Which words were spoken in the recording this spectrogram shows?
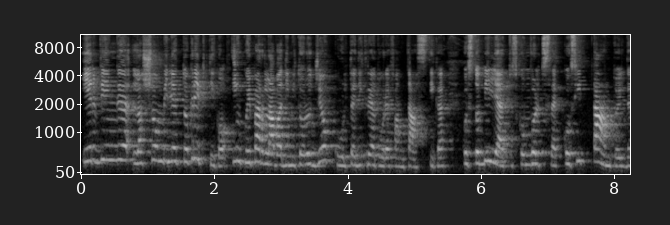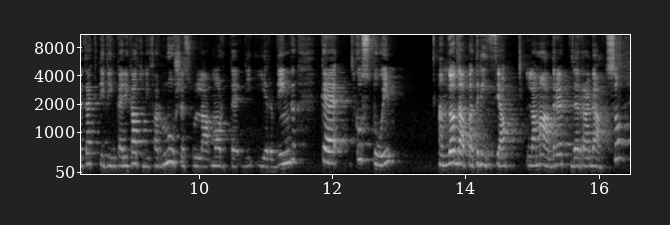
Irving lasciò un biglietto criptico in cui parlava di mitologie occulte e di creature fantastiche. Questo biglietto sconvolse così tanto il detective incaricato di far luce sulla morte di Irving che costui andò da Patrizia, la madre del ragazzo,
